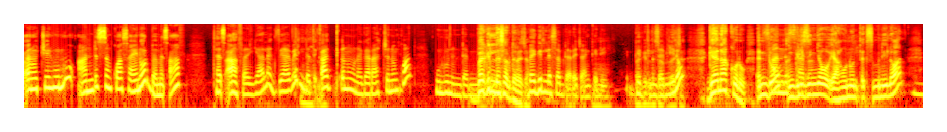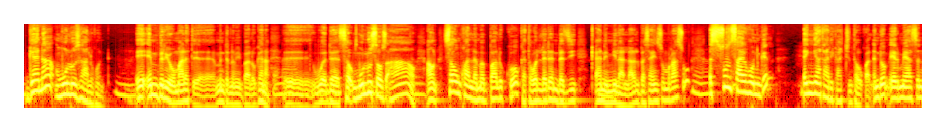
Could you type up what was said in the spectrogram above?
ቀኖቼን ሁሉ አንድስ እንኳ ሳይኖር በመጽሐፍ ተጻፈ እያለ እግዚአብሔር ለጥቃቅኑ ነገራችን እንኳን ሁሉን እንደሚ በግለሰብ ደረጃ? በግለሰብ ደረጃ እንግዲህ ግድ እንደሚለው ገና እኮ ነው። እንደውም እንግሊዝኛው የአሁኑን ጥቅስ ምን ይለዋል? ገና ሙሉ ሳልሆን። ኤምብሪዮ ማለት ምንድን ነው የሚባለው? ገና ወደ ሰው ሙሉ ሰው አሁን ሰው እንኳን ለመባል እኮ ከተወለደ እንደዚህ ቀን የሚል አለ አይደል? በሳይንሱም ራሱ እሱን ሳይሆን ግን እኛ ታሪካችን ታውቋል። እንደውም ኤርሚያስን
